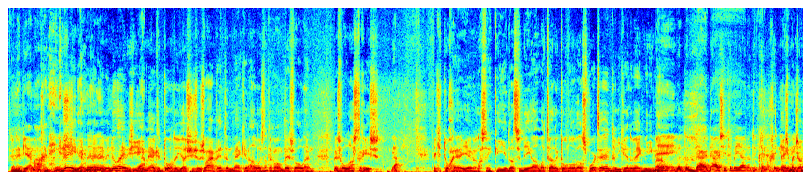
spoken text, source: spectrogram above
Dan heb je helemaal geen energie. Nee, dan, eh, dan heb je nul energie. Ja. En je merkt het toch dat als je zo zwaar bent, dan merk je aan alles dat het gewoon best wel, en best wel lastig is. Ja. Dat je toch, hè, je last van knieën, dat soort dingen allemaal. Terwijl ik toch nog wel sport, hè, drie keer in de week minimaal. Nee, want dan, daar, daar zit er bij jou natuurlijk helemaal geen niks Nee, maar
